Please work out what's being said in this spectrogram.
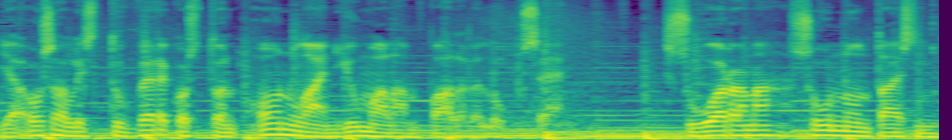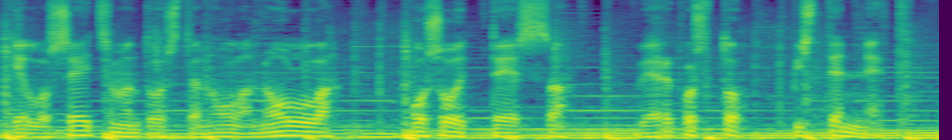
ja osallistu verkoston online Jumalan palvelukseen. Suorana sunnuntaisin kello 17.00 osoitteessa verkosto.net.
